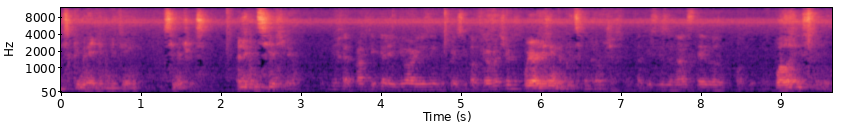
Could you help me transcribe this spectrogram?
discriminating between symmetries, and you can see it here. Michael, practically you are using the principal curvature, We are using the principal curvature. but this is an unstable point. Well, it is stable.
